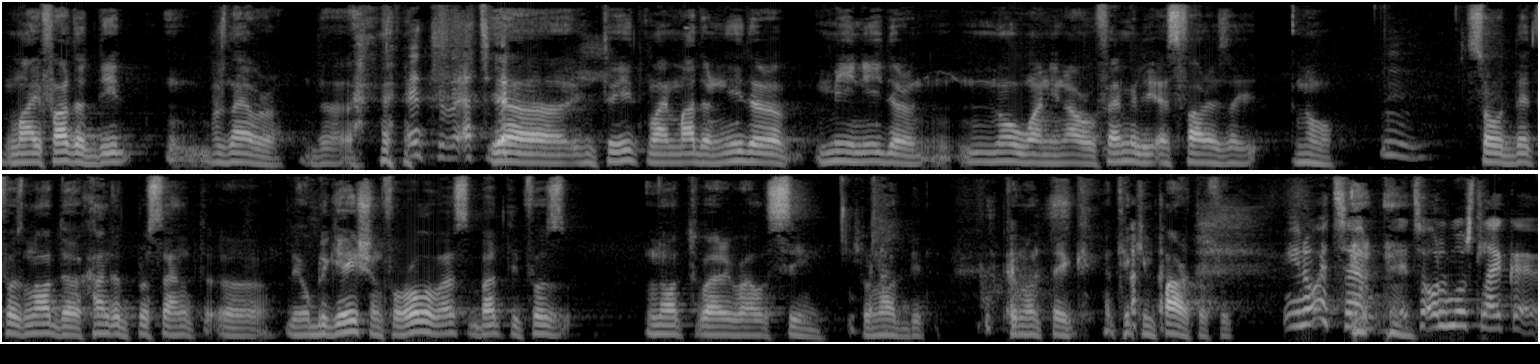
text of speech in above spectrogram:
My father did was never the yeah into it. My mother neither, me neither, no one in our family, as far as I know. So that was not the hundred percent uh, the obligation for all of us, but it was not very well seen to not be to not take taking part of it. You know, it's um, it's almost like uh,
